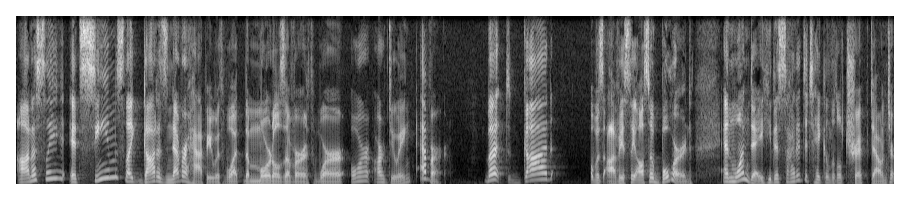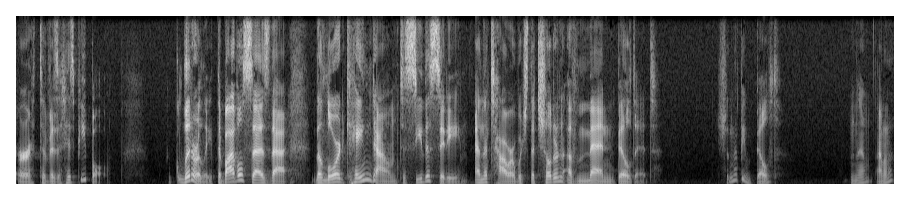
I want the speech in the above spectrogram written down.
honestly, it seems like God is never happy with what the mortals of earth were or are doing ever. But God was obviously also bored, and one day he decided to take a little trip down to earth to visit his people. Literally, the Bible says that the Lord came down to see the city and the tower which the children of men builded. Shouldn't that be built? No, I don't know.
